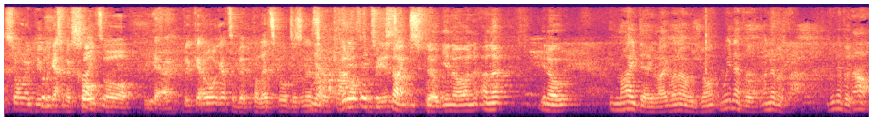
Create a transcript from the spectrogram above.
so many people But it's getting a cult, or Yeah. it get, all gets a bit political, doesn't it? Yeah, so it but it, it's be exciting intense, still, you know, and, and uh, you know, in my day, like when I was young, we never, I never, we never No.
